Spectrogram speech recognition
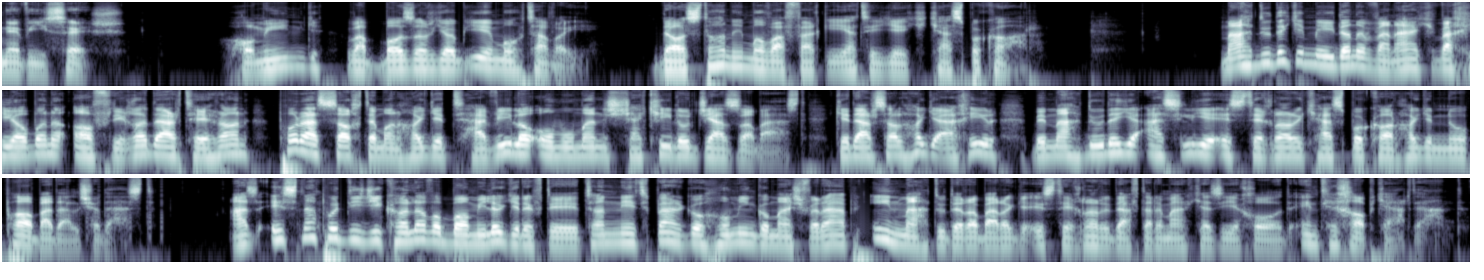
نویسش. هومینگ و بازاریابی محتوایی. داستان موفقیت یک کسب و کار. محدوده میدان ونک و خیابان آفریقا در تهران پر از ساختمانهای طویل و عموماً شکیل و جذاب است که در سالهای اخیر به محدوده اصلی استقرار کسب و کارهای نوپا بدل شده است. از اسنپ و دیجیکالا و بامیلا گرفته تا نتبرگ و هومینگ و مشورب این محدوده را برای استقرار دفتر مرکزی خود انتخاب کردند.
